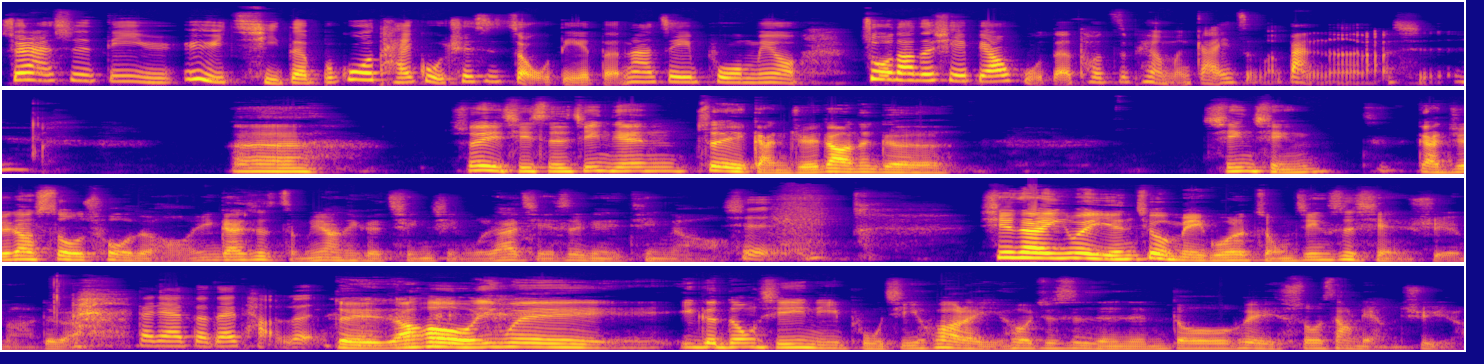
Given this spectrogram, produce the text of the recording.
虽然是低于预期的，不过台股却是走跌的。那这一波没有做到这些标股的投资朋友们该怎么办呢？老师？嗯、呃，所以其实今天最感觉到那个。心情感觉到受挫的哦，应该是怎么样的一个情形？我来解释给你听了哦。是，现在因为研究美国的总经是显学嘛，对吧？大家都在讨论。对，然后因为一个东西你普及化了以后，就是人人都会说上两句了。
